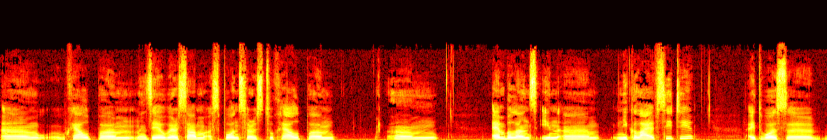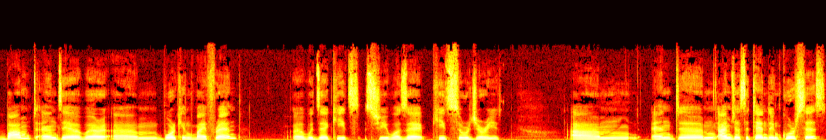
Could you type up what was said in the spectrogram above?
Um, help. Um, there were some sponsors to help um, um, ambulance in um, Nikolaev city. It was uh, bombed, and there were working my friend uh, with the kids. She was a kids surgery, um, and um, I'm just attending courses.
